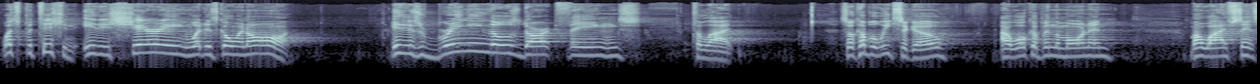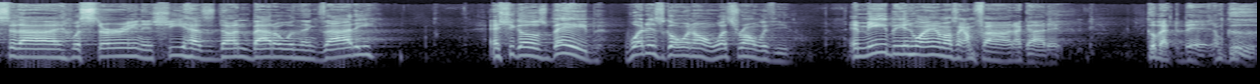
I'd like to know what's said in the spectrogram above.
What's petition? It is sharing what is going on, it is bringing those dark things to light. So, a couple of weeks ago, I woke up in the morning. My wife sensed that I was stirring, and she has done battle with anxiety. And she goes, Babe, what is going on? What's wrong with you? And me being who I am, I was like, I'm fine, I got it. Go back to bed. I'm good.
